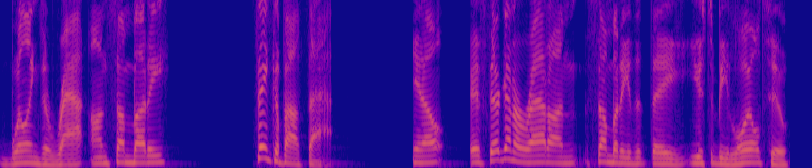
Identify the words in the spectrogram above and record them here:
willing to rat on somebody, think about that. You know, if they're going to rat on somebody that they used to be loyal to,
